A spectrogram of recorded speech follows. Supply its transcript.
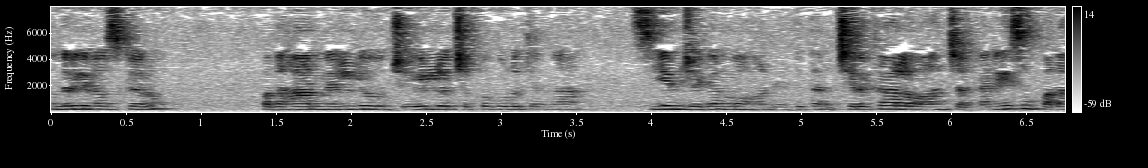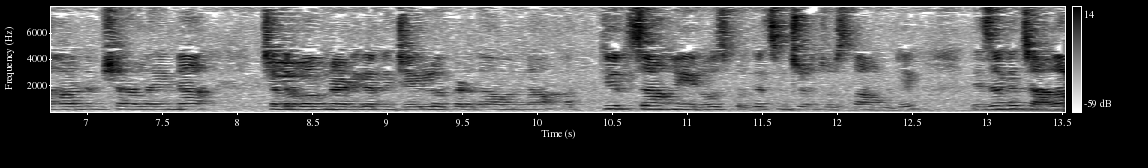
అందరికీ నమస్కారం. పదహారు నెలలు జైల్లో చెప్పకూడదన్న సీఎం జగన్మోహన్ రెడ్డి తన చిరకాల వాంఛ కనీసం పదహారు నిమిషాలైనా చంద్రబాబు నాయుడు గారిని జైల్లో పెడదామన్న అత్యుత్సాహం ఈ రోజు ప్రదర్శించడం చూస్తా ఉంటే నిజంగా చాలా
